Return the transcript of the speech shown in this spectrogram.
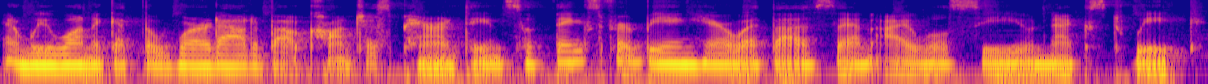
and we want to get the word out about conscious parenting. So thanks for being here with us, and I will see you next week.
